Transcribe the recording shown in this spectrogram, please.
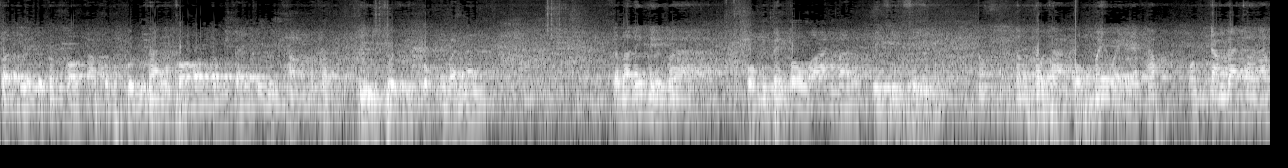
ก่อนอื่นก็ต้องขอกราบขอบคุณท่านพอตรงใจบุญธรรมนะครับ แต่เราได้เรียนว่าผมนี่เป็นเบาหวานมาตั้งปี44ต้องเข้าทานผมไม่ไหวนะครับ ผมจำได้เท่านั้น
